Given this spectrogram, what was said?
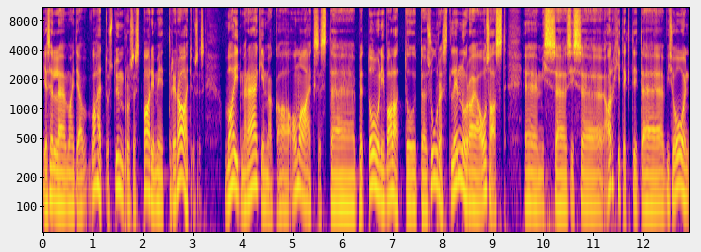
ja selle, ma ei tea, vahetust ümbrusest paari meetri raadiuses, vaid me räägime ka omaaegsest äh, betooni valatud suurest lennuraja osast, äh, mis äh, siis arhitektide visioon,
